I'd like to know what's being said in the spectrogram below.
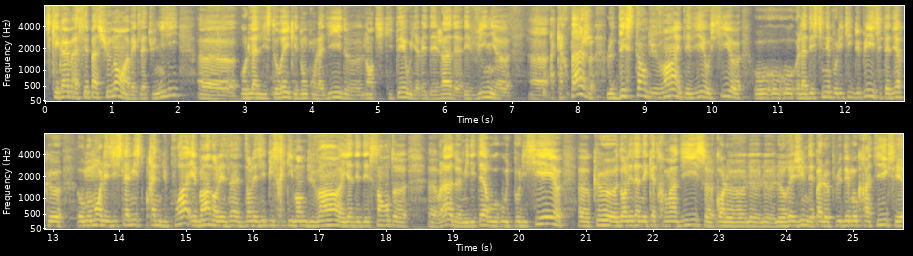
ce qui est quand même assez passionnant avec la Tunisie, euh, au-delà de l'historique, et donc on l'a dit, de l'Antiquité où il y avait déjà des, vignes euh, à Carthage, le destin du vin était lié aussi euh, au- au- à la destinée politique du pays. C'est-à-dire que au moment où les islamistes prennent du poids, et ben dans les dans les épiceries qui vendent du vin, euh, il y a des descentes euh, euh, voilà de militaires ou, de policiers. que dans les années 90, euh, quand le, le, le- le régime n'est pas le plus démocratique, c'est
